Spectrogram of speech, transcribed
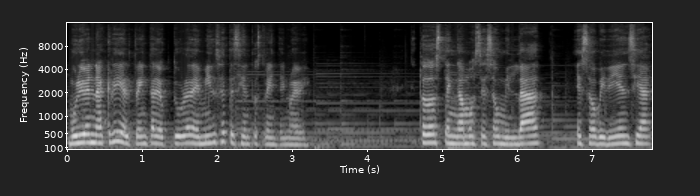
Murió en Acri el 30 de octubre de 1739. Que todos tengamos esa humildad, esa obediencia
